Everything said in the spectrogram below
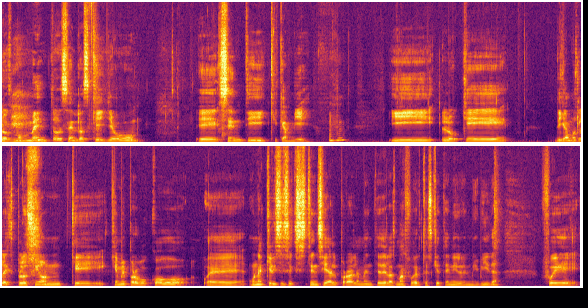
los momentos en los que yo eh, sentí que cambié. Y lo que, digamos, la explosión que, que me provocó eh, una crisis existencial probablemente de las más fuertes que he tenido en mi vida fue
